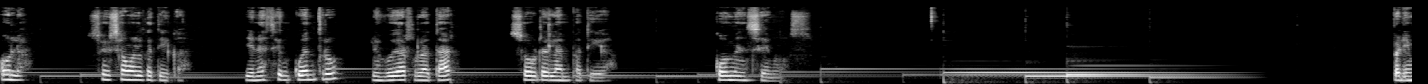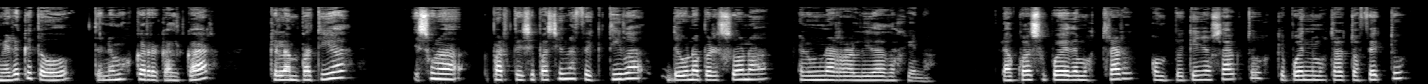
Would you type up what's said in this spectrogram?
Hola, soy Samuel Gatica y en este encuentro les voy a relatar sobre la empatía. Comencemos. Primero que todo, tenemos que recalcar que la empatía es una participación afectiva de una persona en una realidad ajena, la cual se puede demostrar con pequeños actos que pueden demostrar tu afecto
